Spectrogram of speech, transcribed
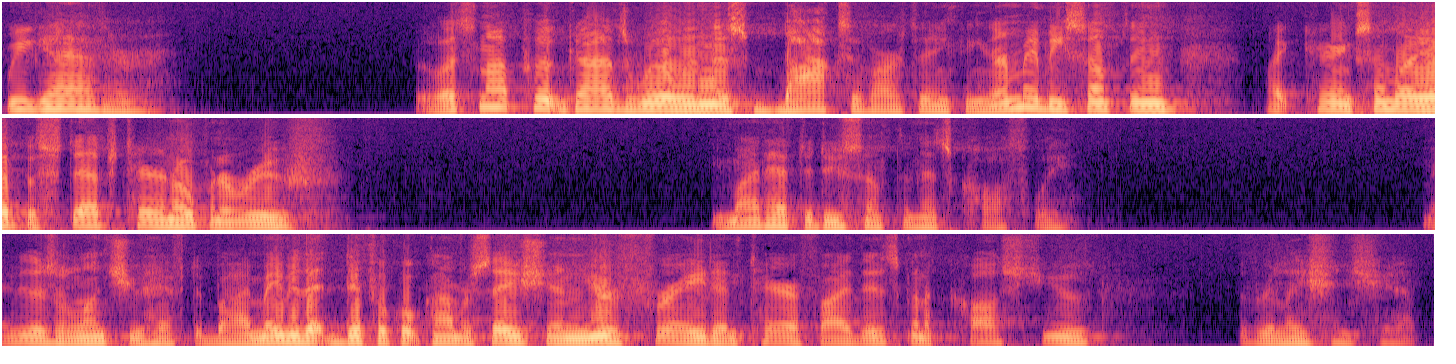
we gather. But let's not put God's will in this box of our thinking. There may be something like carrying somebody up the steps, tearing open a roof. You might have to do something that's costly. Maybe there's a lunch you have to buy. Maybe that difficult conversation, you're afraid and terrified that it's going to cost you the relationship.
